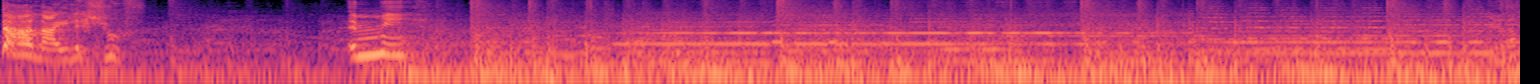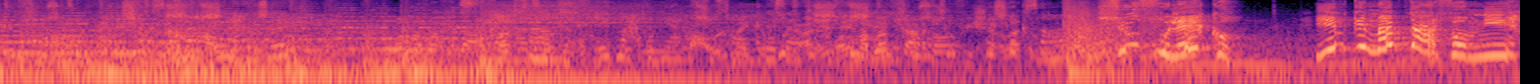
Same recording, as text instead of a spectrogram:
تعا معي لشوف. أمي. شوفوا ليكو يمكن ما بتعرفوا منيح.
